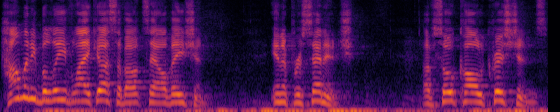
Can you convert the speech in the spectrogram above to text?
How many believe like us about salvation in a percentage of so called Christians?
